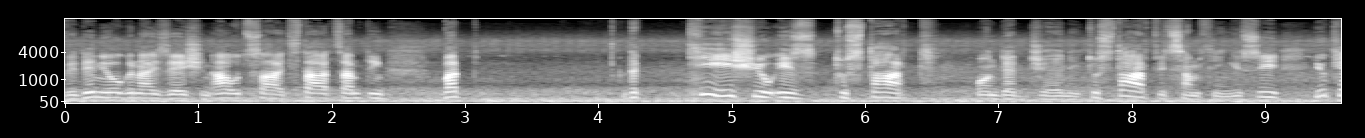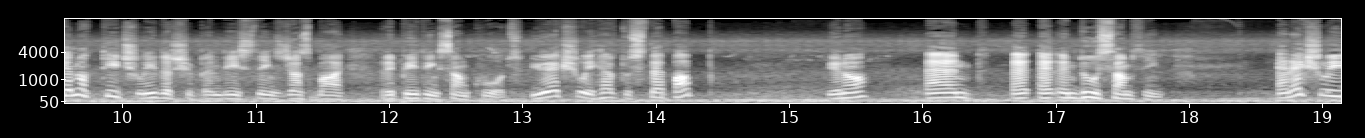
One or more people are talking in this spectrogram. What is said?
within the organization, outside, start something. But the key issue is to start on that journey, to start with something. You see, you cannot teach leadership and these things just by repeating some quotes. You actually have to step up, you know, and, and, and do something. And actually,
